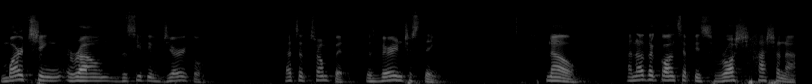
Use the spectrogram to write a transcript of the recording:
marching around the city of Jericho. That's a trumpet. That's very interesting. Now, another concept is Rosh Hashanah.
